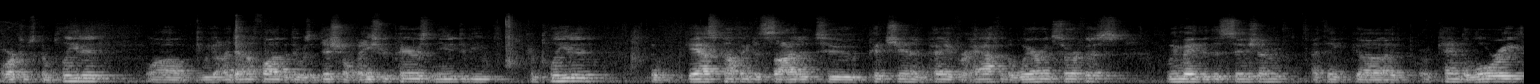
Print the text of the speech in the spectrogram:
work was completed, uh, we identified that there was additional base repairs that needed to be completed. The gas company decided to pitch in and pay for half of the wearing surface. We made the decision, I think, uh, I came to Lori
